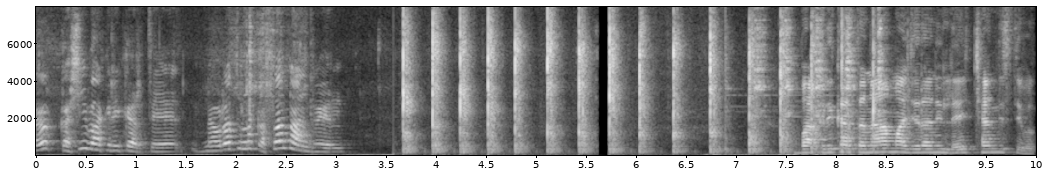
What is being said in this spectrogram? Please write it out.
अगं कशी भाकरी करते? नवरा तुला कसा नांदवेल? भाकरी करताना माझी राणी लय छान दिसते बघ.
